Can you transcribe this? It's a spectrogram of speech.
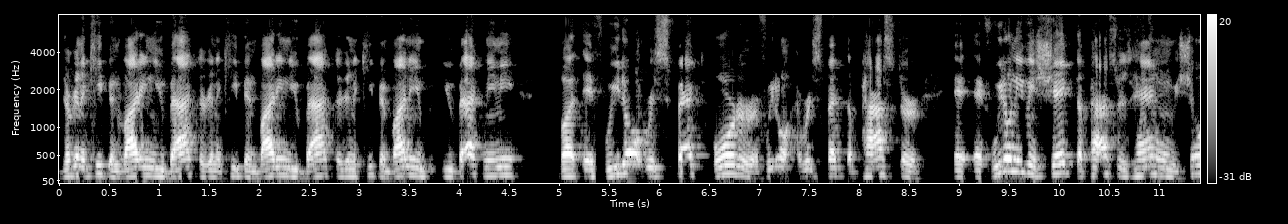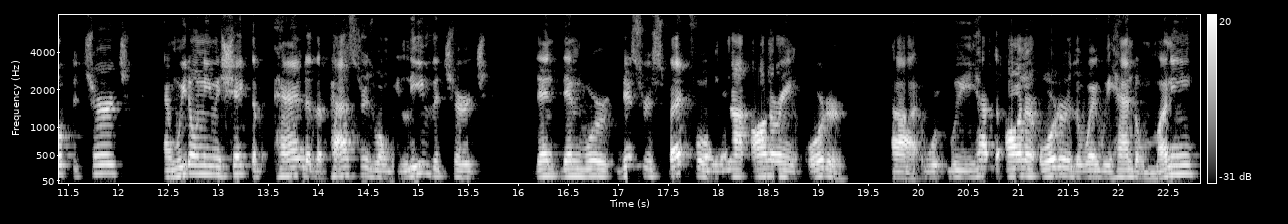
they're going to keep inviting you back. They're going to keep inviting you back. They're going to keep inviting you back, Nini. But if we don't respect order, if we don't respect the pastor, if we don't even shake the pastor's hand when we show up to church, and we don't even shake the hand of the pastors when we leave the church, then then we're disrespectful and we're not honoring order. Uh, we have to honor order the way we handle money.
